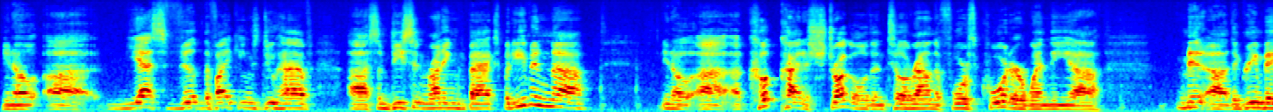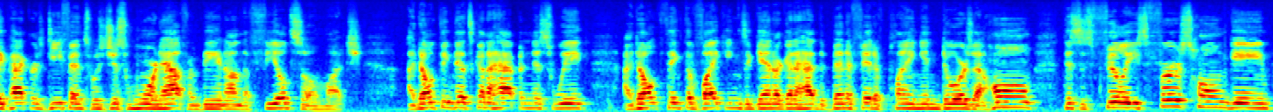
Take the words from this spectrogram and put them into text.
You know, uh, yes, the Vikings do have uh, some decent running backs, but even uh, you know uh, a Cook kind of struggled until around the fourth quarter when the uh, uh, the Green Bay Packers defense was just worn out from being on the field so much. I don't think that's going to happen this week. I don't think the Vikings again are going to have the benefit of playing indoors at home. This is Philly's first home game.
